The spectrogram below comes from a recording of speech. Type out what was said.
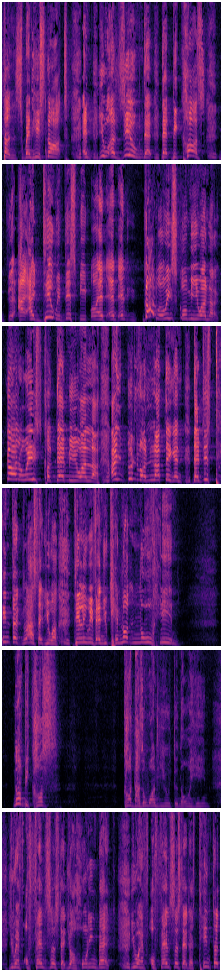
distance when he's not. And you assume that, that because I, I deal with these people and, and, and God will always scold me one. God always condemn me one. I'm good for nothing. And that this tinted glass that you are dealing with and you cannot know him. Not because God doesn't want you to know Him. You have offenses that you are holding back. You have offenses that have tainted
